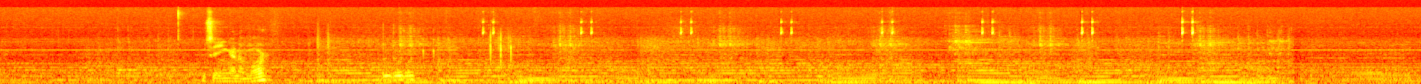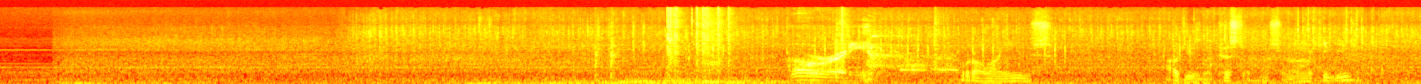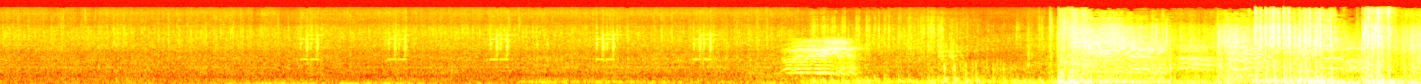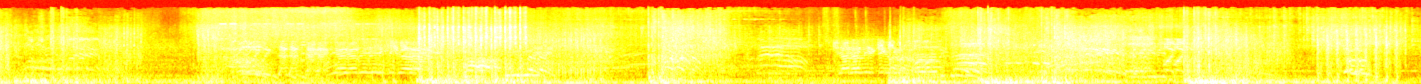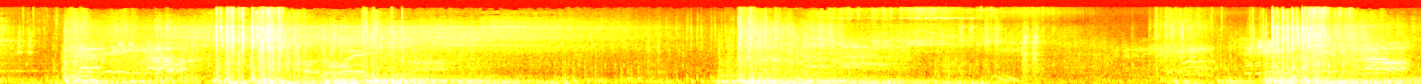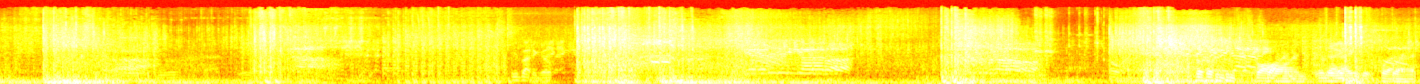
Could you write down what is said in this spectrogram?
say you ain't got no more? Alrighty. What do I want to use? I was using a pistol. That's what I'm gonna keep using. Oh no way. We about to go. Fucking spawn, and I get flashed.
